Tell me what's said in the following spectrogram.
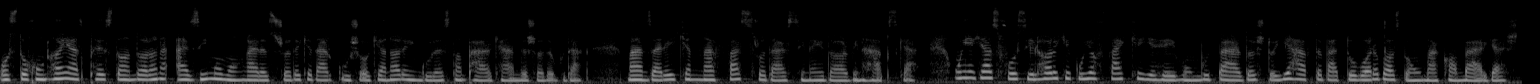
استخونهایی از پستانداران عظیم و منقرض شده که در گوش و کنار این گورستان پراکنده شده بودند منظره که نفس رو در سینه داروین حبس کرد. اون یکی از فسیل ها رو که گویا فک یه حیوان بود برداشت و یه هفته بعد دوباره باز به اون مکان برگشت.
